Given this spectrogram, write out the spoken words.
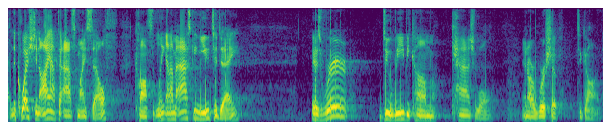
And the question I have to ask myself constantly, and I'm asking you today, is where do we become casual in our worship to God.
